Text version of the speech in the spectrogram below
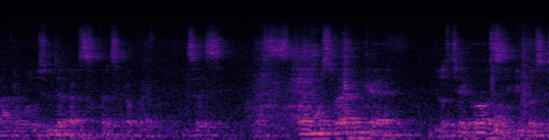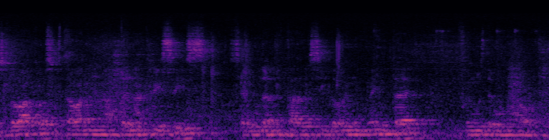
la revolución del terceroperio. Entonces, pues, podemos ver que los checos y los eslovacos estaban en una plena crisis, segunda mitad del siglo XX, fuimos de una a otra.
